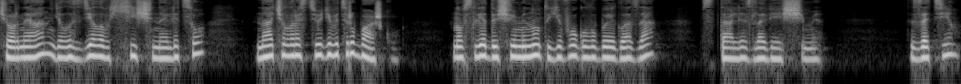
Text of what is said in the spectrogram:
Черный ангел, сделав хищное лицо, начал расстегивать рубашку, но в следующую минуту его голубые глаза стали зловещими. Затем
